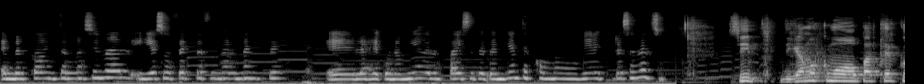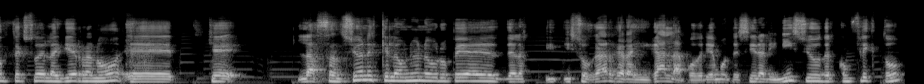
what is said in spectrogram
el mercado internacional y eso afecta finalmente eh, las economías de los países dependientes, como bien expresa Nelson. Sí, digamos como parte del contexto de la guerra, ¿no? Eh, que las sanciones que la Unión Europea de las, hizo gárgaras y gala, podríamos decir, al inicio del conflicto,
